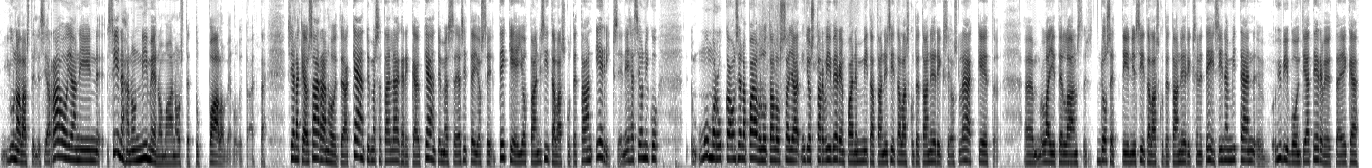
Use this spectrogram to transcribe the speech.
junalastillisia rahoja, niin siinähän on nimenomaan ostettu palveluita. Että siellä käy sairaanhoitaja kääntymässä tai lääkäri käy kääntymässä ja sitten jos se tekee jotain, niin siitä laskutetaan erikseen. Eihän se ole niin kuin, mummorukka on siellä palvelutalossa ja jos tarvii verenpaine mitata, niin siitä laskutetaan erikseen. Jos lääkkeet lajitellaan dosettiin, niin siitä laskutetaan erikseen. Että ei siinä mitään hyvinvointia terveyttä eikä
